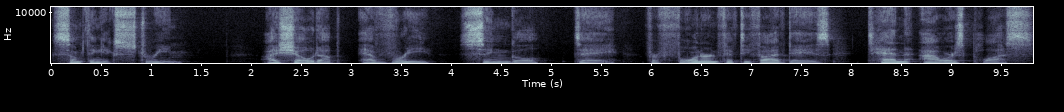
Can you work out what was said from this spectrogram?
something extreme. I showed up every single day for 455 days, 10 hours plus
